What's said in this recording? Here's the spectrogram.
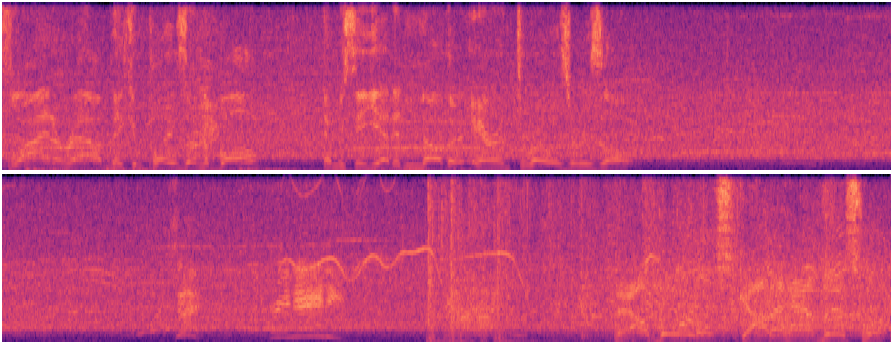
Flying around, making plays on the ball, and we see yet another errant throw as a result. Now Bortles, got to have this one.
